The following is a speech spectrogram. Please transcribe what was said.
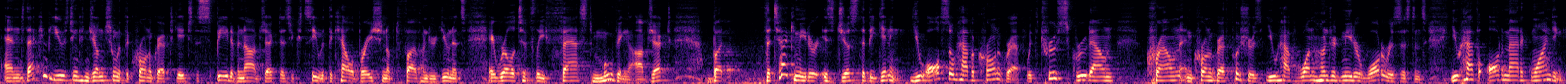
And that can be used in conjunction with the chronograph to gauge the speed of an object, as you can see with the calibration up to 500 units, a relatively fast moving object. But the tachymeter is just the beginning. You also have a chronograph with true screw down crown and chronograph pushers. You have 100 meter water resistance. You have automatic winding.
